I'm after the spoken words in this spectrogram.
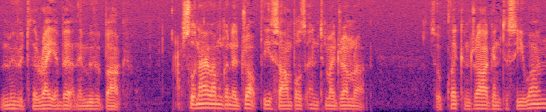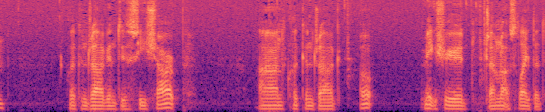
move it to the right a bit and then move it back. So now I'm going to drop these samples into my drum rack. So click and drag into C1, click and drag into C sharp, and click and drag. Oh, make sure your drum rack selected.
